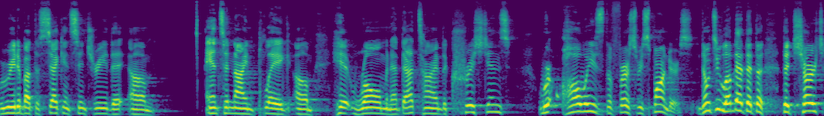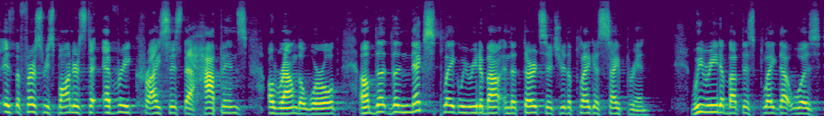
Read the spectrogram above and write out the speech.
we read about the second century that um, Antonine plague um, hit Rome, and at that time, the Christians were always the first responders. Don't you love that? That the, the church is the first responders to every crisis that happens around the world. Um, the, the next plague we read about in the third century, the plague of Cyprian, we read about this plague that was,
